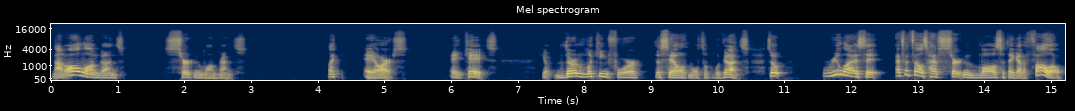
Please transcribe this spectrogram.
Not all long guns, certain long guns, like ARs, AKs. You know, they're looking for the sale of multiple guns. So realize that FFLs have certain laws that they got to follow,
